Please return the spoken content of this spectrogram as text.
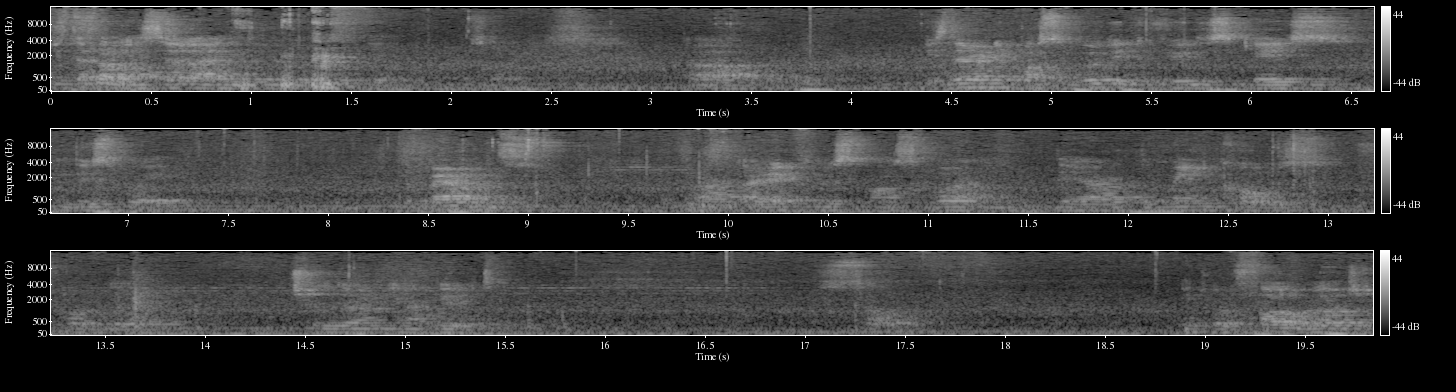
Stephan Kinsella and uh, is there any possibility to view this case in this way? The parents are directly responsible and they are the main cause for the children inability. So it will follow logic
